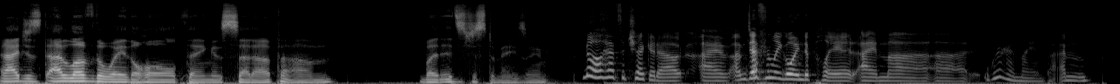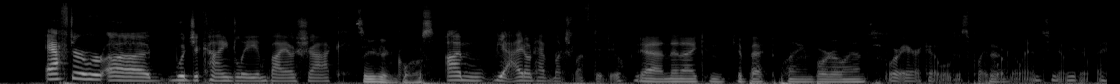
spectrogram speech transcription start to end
And I just I love the way the whole thing is set up. Um, but it's just amazing. No, I'll have to check it out. I'm, I'm definitely going to play it. I'm uh, uh where am I? I'm after uh Would You Kindly in Bioshock. So you're getting close. I'm yeah. I don't have much left to do. Yeah, and then I can get back to playing Borderlands. Or Erica will just play Sure. Borderlands. You know, either way.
